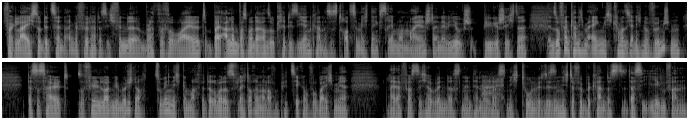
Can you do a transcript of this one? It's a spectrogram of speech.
Vergleich so dezent angeführt hattest, ich finde Breath of the Wild, bei allem, was man daran so kritisieren kann, ist es trotzdem echt ein extremer Meilenstein der Videospielgeschichte. Insofern kann ich mir eigentlich, kann man sich eigentlich nur wünschen, dass es halt so vielen Leuten wie möglich noch zugänglich gemacht wird darüber, dass es vielleicht doch irgendwann auf dem PC kommt, wobei ich mir leider fast sicher bin, dass Nintendo Nein. das nicht tun wird. Die sind nicht dafür bekannt, dass, dass sie irgendwann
